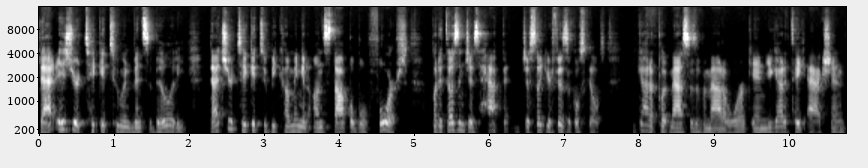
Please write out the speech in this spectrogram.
that is your ticket to invincibility. That's your ticket to becoming an unstoppable force. But it doesn't just happen, just like your physical skills. You got to put massive amount of work in. You got to take action.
